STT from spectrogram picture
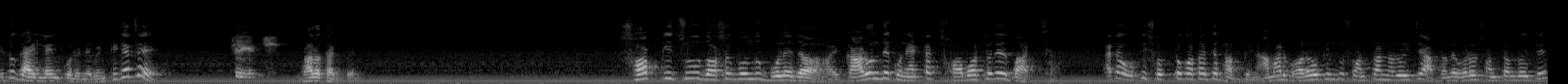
একটু গাইডলাইন করে নেবেন ঠিক আছে? ভালো থাকবেন। সব কিছু দর্শক বন্ধু বলে দেওয়া হয়। কারণ দেখুন একটা ছ বছরের বাচ্চা একটা অতি সত্য কথা যে ভাববেন আমার ঘরেও কিন্তু সন্তান রয়েছে আপনাদের ঘরেও সন্তান রয়েছে।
